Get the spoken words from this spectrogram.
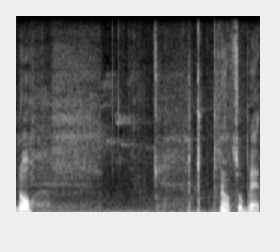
No. Not so bad.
